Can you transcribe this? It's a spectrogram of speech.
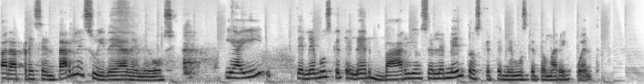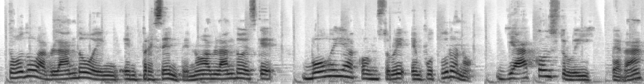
para presentarle su idea de negocio. Y ahí tenemos que tener varios elementos que tenemos que tomar en cuenta. Todo hablando en, presente, no hablando es que voy a construir, en futuro no, ya construí, ¿verdad?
